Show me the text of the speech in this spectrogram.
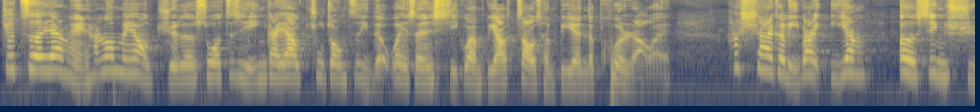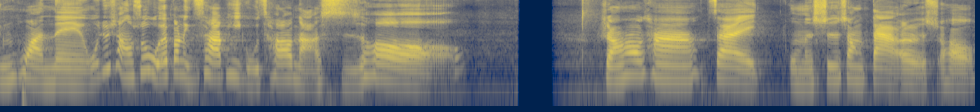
就这样哎，他都没有觉得说自己应该要注重自己的卫生习惯，不要造成别人的困扰哎。他下一个礼拜一样。恶性循环呢，我就想说，我要帮你擦屁股，擦到哪时候？然后他在我们升上大二的时候，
